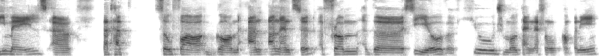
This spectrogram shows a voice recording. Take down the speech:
emails uh, that had so far gone un- unanswered from the CEO of a huge multinational company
